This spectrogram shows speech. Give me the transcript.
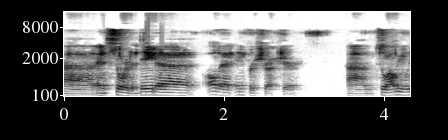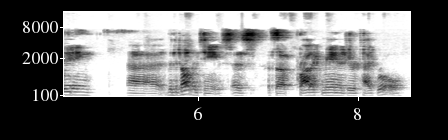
uh, and store the data, all that infrastructure. Um, so I'll be leading uh, the development teams as, as a product manager type role.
